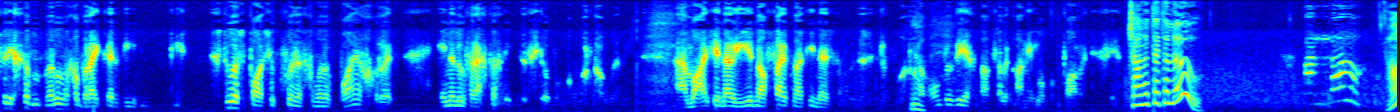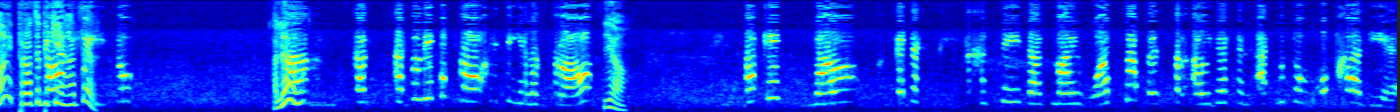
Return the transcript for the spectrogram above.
vir die gemiddelde gebruiker die stoorspasie op foon is gewoonlik baie groot en hulle hoef regtig nie te veel bekommer daaroor nie. Uh, maar as jy nou hier na 5 na 10 is, dan moet jy foon ja. onderweeg dan sal ek aan hom op 'n paar te sien. Janet, hallo. Hallo. Hi, praat 'n bietjie harder. Hallo. Uh, ek wil net 'n vraag vir julle vra. Ja. Ek het nou het ek gesê dat my WhatsApp is verouderd en ek moet hom opgradeer.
